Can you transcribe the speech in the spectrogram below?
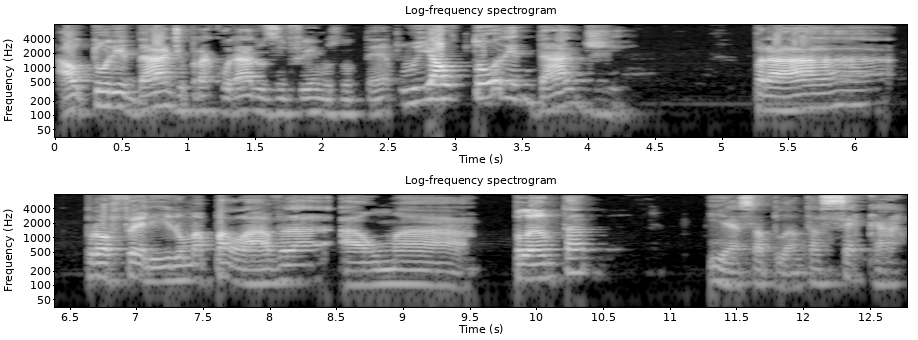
Autoridade para curar os enfermos no templo e autoridade para proferir uma palavra a uma planta e essa planta secar.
